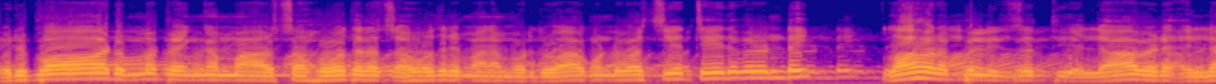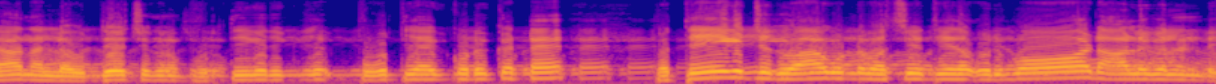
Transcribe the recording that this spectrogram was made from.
ഒരുപാട് ഉമ്മ പെങ്ങന്മാർ സഹോദര സഹോദരിമാർ നമ്മൾ ദുവാ കൊണ്ട് വസിയ ചെയ്തവരുണ്ട്. അള്ളാഹു റബ്ബുൽ ഇസ്സത്തി എല്ലാവരുടെ എല്ലാ നല്ല ഉദ്ദേശങ്ങളും പൂർത്തീകരിക്ക പൂർത്തിയാക്കി കൊടുക്കട്ടെ. പ്രത്യേകിച്ച് ദുവാ കൊണ്ട് വസിയ ചെയ്ത ഒരുപാട് ആളുകളുണ്ട്.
